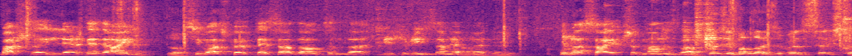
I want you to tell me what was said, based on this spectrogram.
başka illerde de aynı. Doğru. Sivas köftesi adı altında bir sürü insan ekmek yiyor. Buna sahip çıkmanız lazım. Ustacığım Allah izin verirse işte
